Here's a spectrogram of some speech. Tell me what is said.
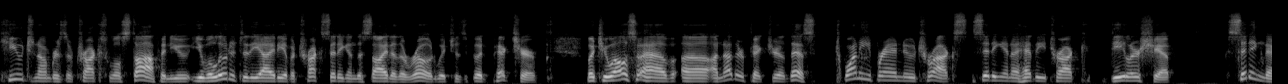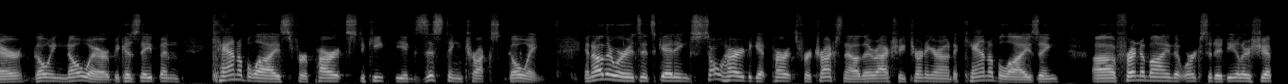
huge numbers of trucks will stop. And you you alluded to the idea of a truck sitting on the side of the road, which is a good picture. But you also have uh, another picture of this: 20 brand new trucks sitting in a heavy truck dealership sitting there going nowhere because they've been cannibalized for parts to keep the existing trucks going. In other words, it's getting so hard to get parts for trucks now, they're actually turning around to cannibalizing. A friend of mine that works at a dealership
